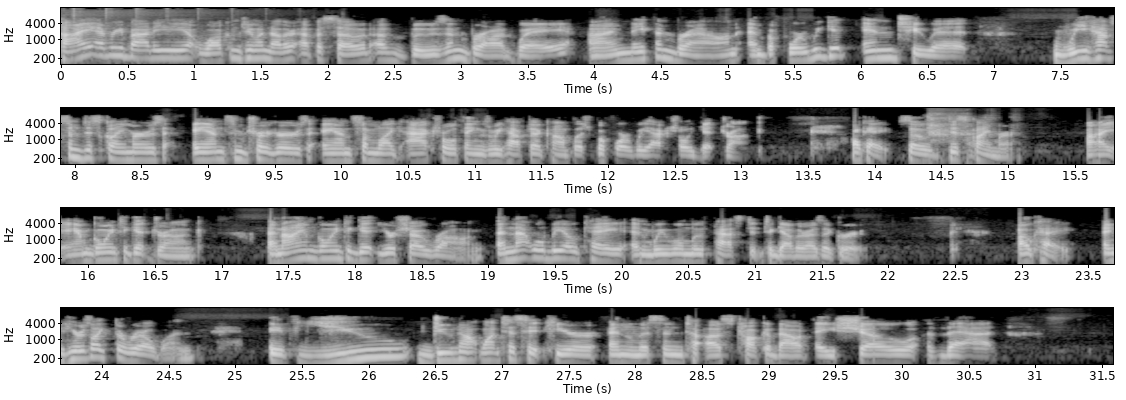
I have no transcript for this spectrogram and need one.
Hi, everybody. Welcome to another episode of Booze and Broadway. I'm Nathan Brown. And before we get into it, we have some disclaimers and some triggers and some like actual things we have to accomplish before we actually get drunk. Okay, so disclaimer I am going to get drunk and I am going to get your show wrong. And that will be okay. And we will move past it together as a group. Okay, and here's like the real one if you do not want to sit here and listen to us talk about a show that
